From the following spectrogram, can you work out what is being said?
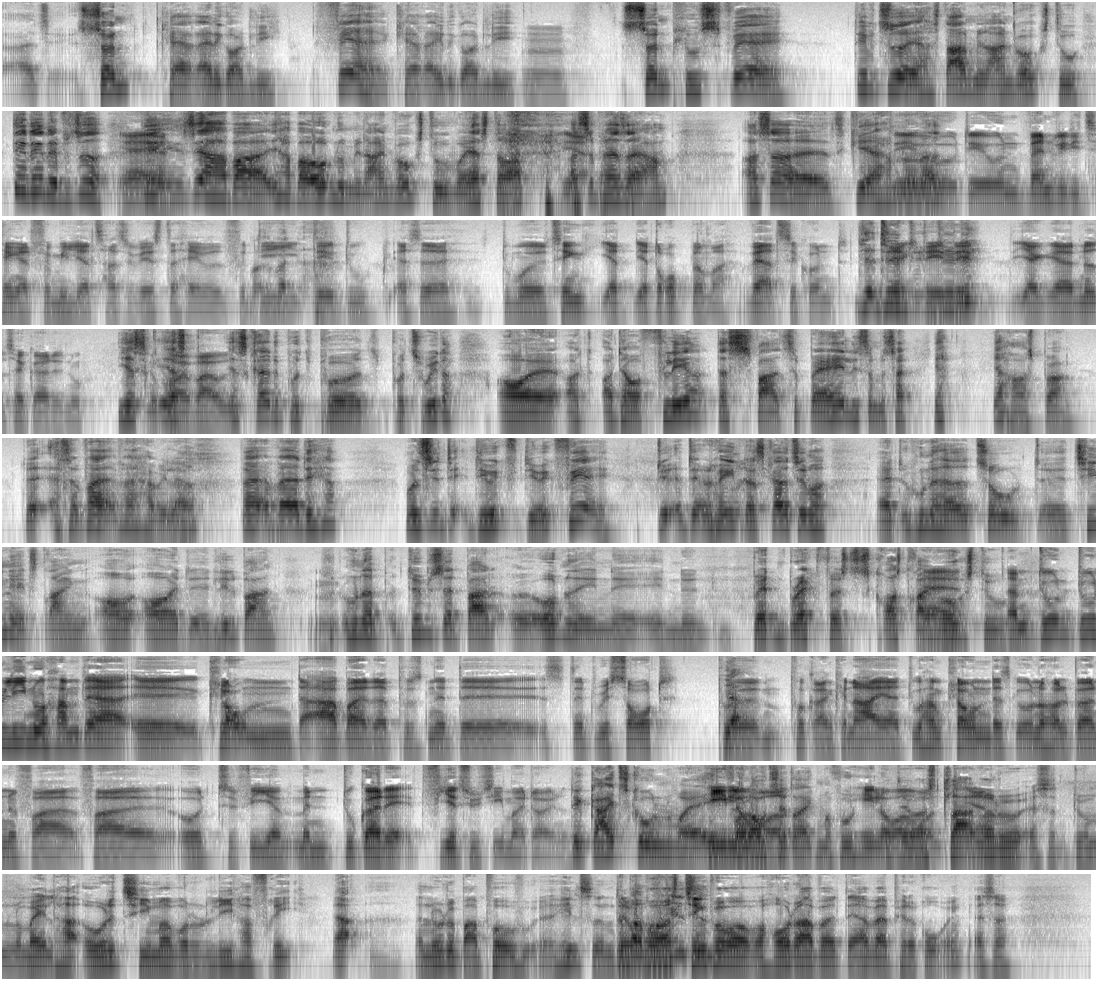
og søn kan jeg rigtig godt lide. Ferie kan jeg rigtig godt lide. Mm. Søn plus ferie, det betyder, at jeg har startet min egen vuggestue. Det er det, det betyder. Ja, ja. Det, jeg, har bare, jeg har bare åbnet min egen vuggestue, hvor jeg står op, Ja. og så passer jeg ham. Og så øh, giver jeg ham Det er, noget jo, mad. det er jo en vanvittig ting, at familier tager til Vesterhavet, fordi Hva- det, du, altså, du må jo tænke, jeg, jeg drukner mig hvert sekund. Ja, det- jeg, det- det, det- det, jeg, jeg er nødt til at gøre det nu. Jeg, sk- nu går jeg, jeg bare ud. jeg skrev det på, på, på Twitter, og, øh, og, og der var flere, der svarede tilbage, ligesom at sige, ja, jeg har også børn. Det, altså, hvad, hvad har vi lavet? Hvad, hvad er det her? Må sige, det, det, er jo ikke, det er jo ikke ferie. Det, det var en, der skrev til mig, at hun havde to øh, teenage-drenge og, og et øh, lille barn. Mm. Hun havde dybest set bare øh, åbnet en, øh, en øh, bed and breakfast skråstreg ja, vuggestue. Nå, men du, du er lige nu ham der, øh, klovnen, der arbejder på sådan et, øh, sådan et resort på, Ja. øh, på Gran Canaria. Du er ham klovnen, der skal underholde børnene fra, fra øh, 8 til 4, men du gør det 24 timer i døgnet. Det er guideskolen, hvor jeg ikke Hele får lov til at drikke mig fuld. Hele det er også klart, ja. når du, altså, du normalt har 8 timer, hvor du lige har fri. Ja. Og nu er du bare på øh, hele tiden. Det, det må du også tænke på, hvor, hvor hårdt arbejde det er at være pædagog, ikke? Altså, det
